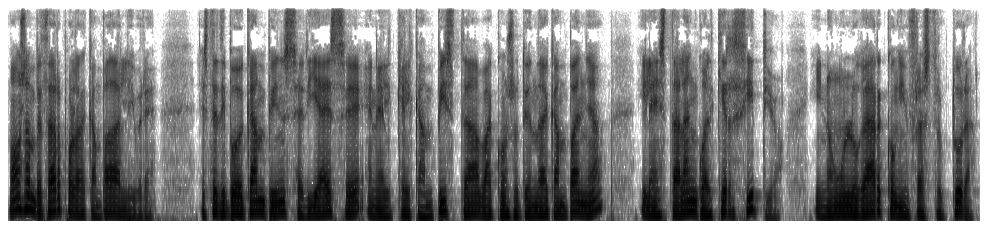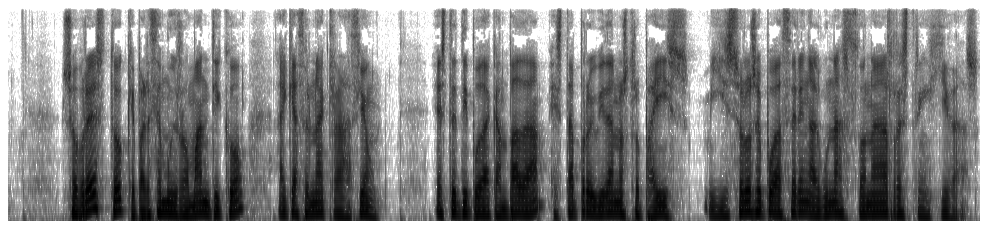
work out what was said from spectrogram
Vamos a empezar por la acampada libre. Este tipo de camping sería ese en el que el campista va con su tienda de campaña y la instala en cualquier sitio, y no en un lugar con infraestructura. Sobre esto, que parece muy romántico, hay que hacer una aclaración. Este tipo de acampada está prohibida en nuestro país y solo se puede hacer en algunas zonas restringidas,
